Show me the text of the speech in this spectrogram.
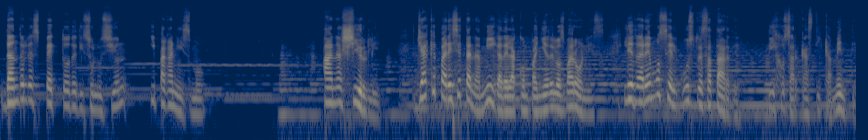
dándole aspecto de disolución y paganismo. Ana Shirley, ya que parece tan amiga de la compañía de los varones, le daremos el gusto esa tarde, dijo sarcásticamente.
